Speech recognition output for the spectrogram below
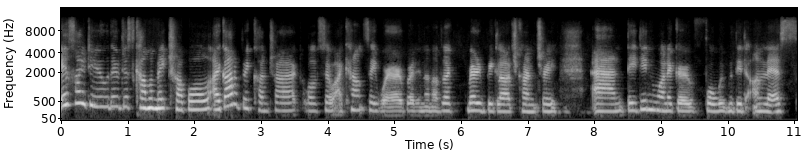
if I do, they'll just come and make trouble. I got a big contract, also I can't say where, but in another very big, large country, and they didn't want to go forward with it unless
